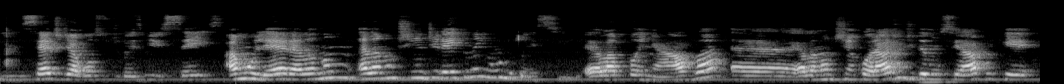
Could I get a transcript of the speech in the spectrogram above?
em 7 de agosto de 2006, a mulher ela não, ela não tinha direito nenhum reconhecido. Ela apanhava, é, ela não tinha coragem de denunciar porque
